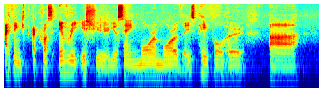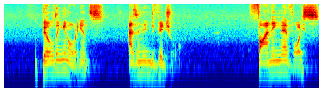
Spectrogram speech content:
I think across every issue, you're seeing more and more of these people who are building an audience as an individual, finding their voice,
